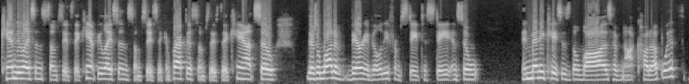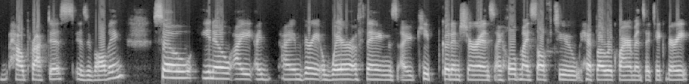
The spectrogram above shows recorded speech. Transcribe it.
can be licensed. Some states they can't be licensed. Some states they can practice. Some states they can't. So there's a lot of variability from state to state, and so in many cases, the laws have not caught up with how practice is evolving. So, you know, I, I, I am very aware of things. I keep good insurance. I hold myself to HIPAA requirements. I take very,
